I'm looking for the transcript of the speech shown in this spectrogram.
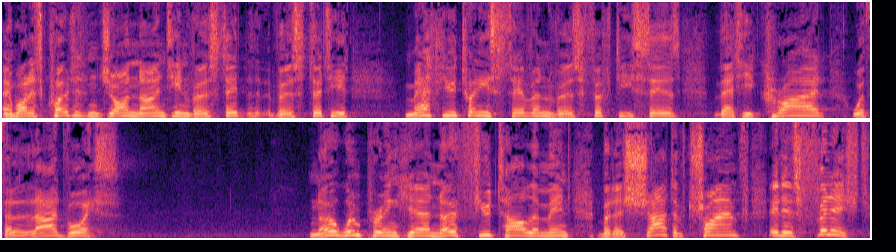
And while it's quoted in John 19, verse 30, Matthew 27, verse 50 says that he cried with a loud voice. No whimpering here, no futile lament, but a shout of triumph. It is finished.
